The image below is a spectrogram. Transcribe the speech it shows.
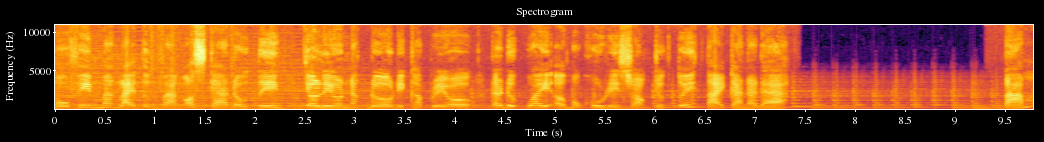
Bộ phim mang lại tượng vàng Oscar đầu tiên cho Leonardo DiCaprio đã được quay ở một khu resort trượt tuyết tại Canada. 8.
